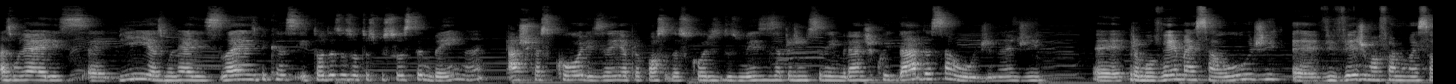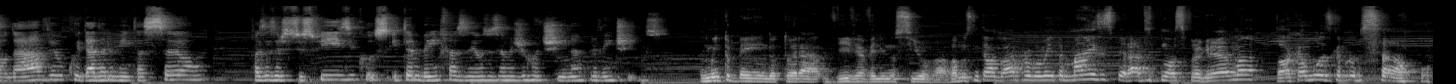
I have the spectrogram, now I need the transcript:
as mulheres é, bi, as mulheres lésbicas e todas as outras pessoas também, né? Acho que as cores aí, a proposta das cores dos meses é para a gente se lembrar de cuidar da saúde, né? De é, promover mais saúde, é, viver de uma forma mais saudável, cuidar da alimentação, fazer exercícios físicos e também fazer os exames de rotina preventivos. Muito bem, doutora Vivian Avelino Silva. Vamos então agora para o momento mais esperado do nosso programa. Toca a música, produção.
